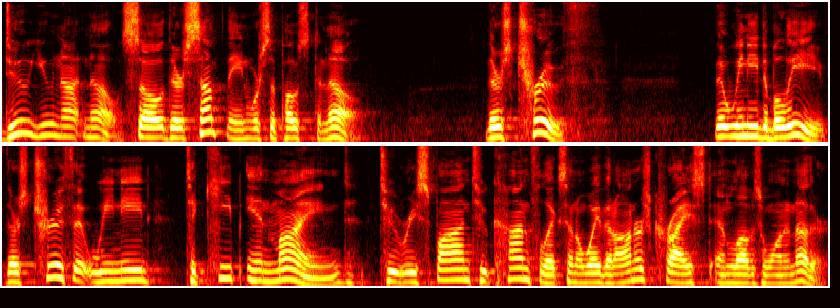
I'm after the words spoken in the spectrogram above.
Do you not know? So there's something we're supposed to know. There's truth that we need to believe. There's truth that we need to keep in mind to respond to conflicts in a way that honors Christ and loves one another.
